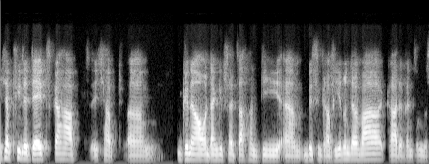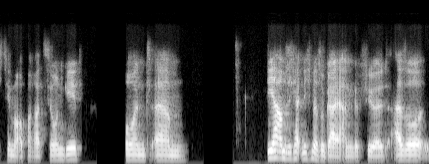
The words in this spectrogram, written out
ich habe viele Dates gehabt. Ich habe, ähm, genau, und dann gibt es halt Sachen, die ähm, ein bisschen gravierender war, gerade wenn es um das Thema Operation geht. Und ähm, die haben sich halt nicht mehr so geil angefühlt. Also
